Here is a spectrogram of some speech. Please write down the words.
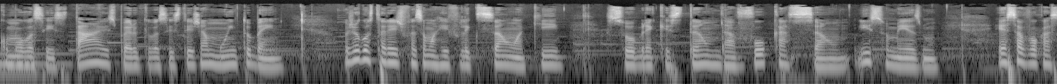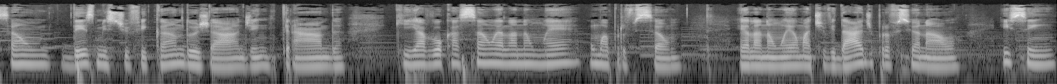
como você está? Eu espero que você esteja muito bem. Hoje eu gostaria de fazer uma reflexão aqui sobre a questão da vocação. Isso mesmo, essa vocação desmistificando já de entrada que a vocação ela não é uma profissão, ela não é uma atividade profissional, e sim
